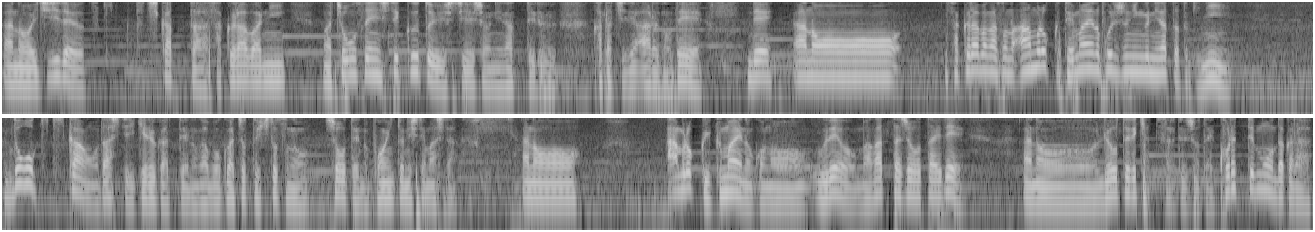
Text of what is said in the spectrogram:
あの、一時代を培った桜庭に、まあ、挑戦していくというシチュエーションになっている形であるので、で、あのー、桜庭がそのアームロック手前のポジショニングになった時に、どう危機感を出していけるかっていうのが僕はちょっと一つの焦点のポイントにしてました。あのー、アームロック行く前のこの腕を曲がった状態で、あのー、両手でキャッチされてる状態。これってもうだから、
